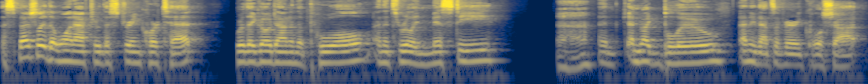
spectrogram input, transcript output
especially the one after the string quartet where they go down in the pool and it's really misty Uh huh. and, and like blue. I think that's a very cool shot.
